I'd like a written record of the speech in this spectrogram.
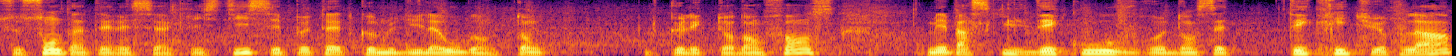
se sont intéressés à Christie, c'est peut-être, comme le dit Hougue, en tant que lecteur d'enfance, mais parce qu'ils découvrent dans cette écriture-là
